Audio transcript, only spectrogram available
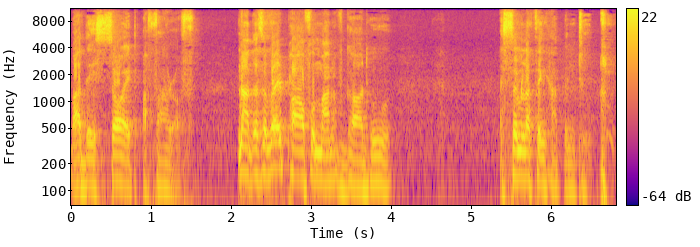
but they saw it afar off. Now, there's a very powerful man of God who a similar thing happened to.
